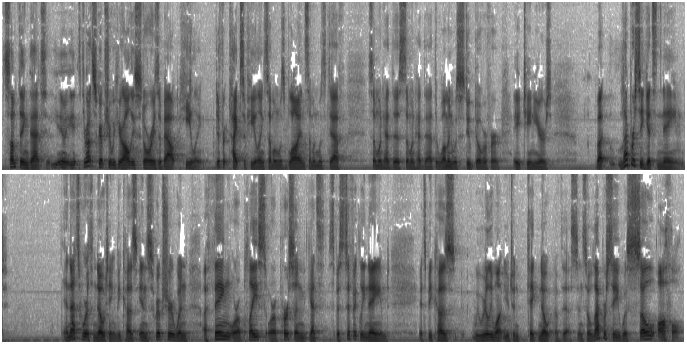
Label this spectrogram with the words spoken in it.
something that, you know, throughout Scripture, we hear all these stories about healing, different types of healing. Someone was blind, someone was deaf Someone had this, someone had that. The woman was stooped over for 18 years. But leprosy gets named. And that's worth noting because in Scripture, when a thing or a place or a person gets specifically named, it's because we really want you to take note of this. And so leprosy was so awful,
